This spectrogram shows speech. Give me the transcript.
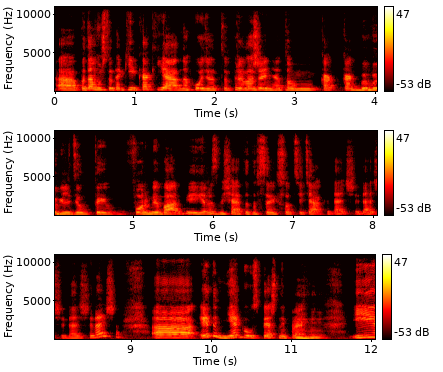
Э, потому что такие, как я, находят приложение о том, как, как бы выглядел ты в форме Барби и размещают это в своих соцсетях и дальше, и дальше, и дальше, и дальше. Это мега успешный проект. Mm-hmm. И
